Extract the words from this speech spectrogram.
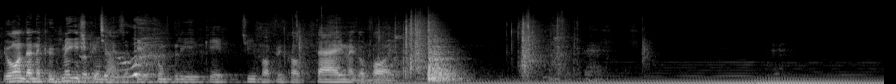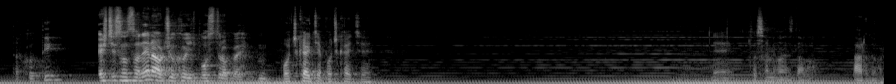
Jó de nekünk mégis kéne ez a két tej, meg a vaj. Ako ty? Ešte som sa nenaučil chodiť po strope. Počkajte, počkajte. To sa mi len zdalo. Pardon.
